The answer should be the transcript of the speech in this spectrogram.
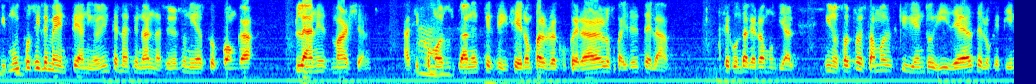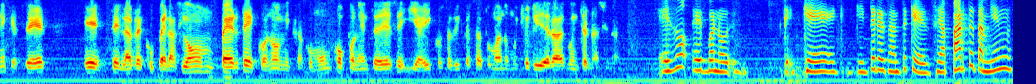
Y muy posiblemente a nivel internacional Naciones Unidas proponga planes Marshall, así como ah. esos planes que se hicieron para recuperar a los países de la Segunda Guerra Mundial y nosotros estamos escribiendo ideas de lo que tiene que ser este, la recuperación verde económica como un componente de ese y ahí Costa Rica está tomando mucho liderazgo internacional. Eso, es bueno, Qué, interesante que sea parte también,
